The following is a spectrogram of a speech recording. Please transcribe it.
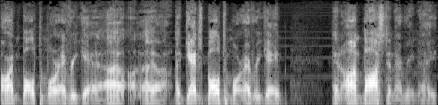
on Baltimore every game uh, uh, against Baltimore every game, and on Boston every night,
